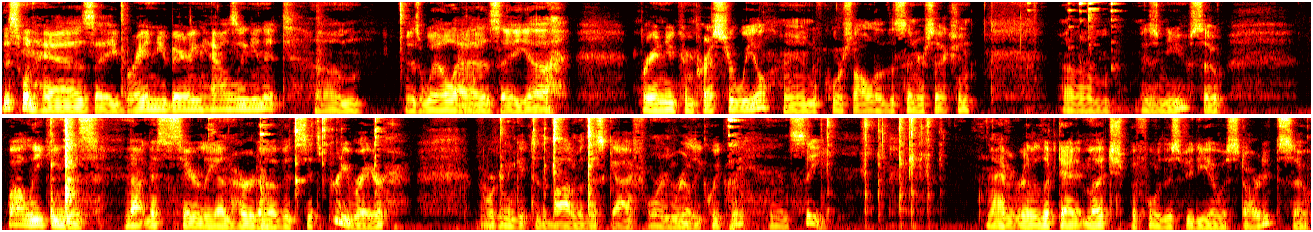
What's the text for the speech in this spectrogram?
This one has a brand new bearing housing in it, um, as well as a uh, brand new compressor wheel. And of course, all of the center section um, is new. So while leaking is not necessarily unheard of, it's, it's pretty rare. We're going to get to the bottom of this guy for him really quickly and see. I haven't really looked at it much before this video was started, so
